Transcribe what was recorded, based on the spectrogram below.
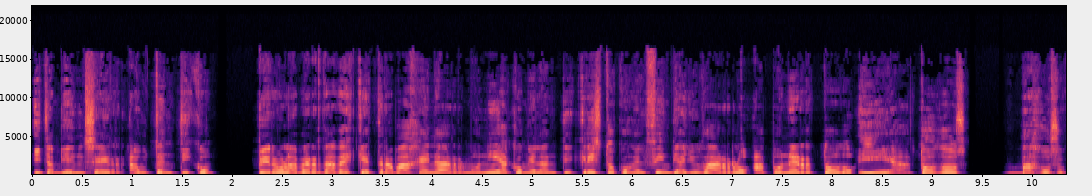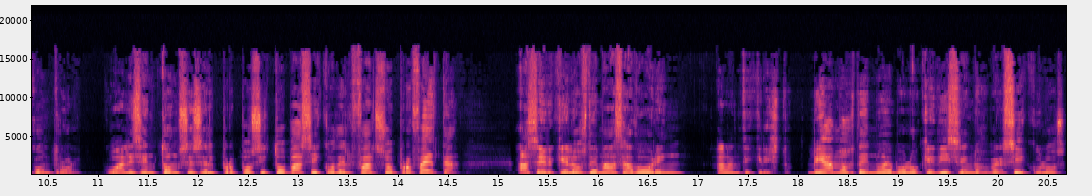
y también ser auténtico, pero la verdad es que trabaja en armonía con el anticristo con el fin de ayudarlo a poner todo y a todos bajo su control. ¿Cuál es entonces el propósito básico del falso profeta? Hacer que los demás adoren al anticristo. Veamos de nuevo lo que dicen los versículos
